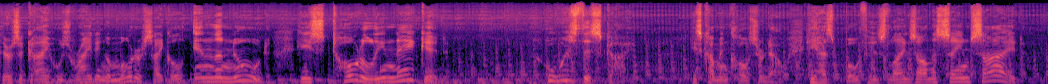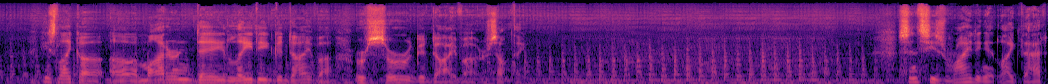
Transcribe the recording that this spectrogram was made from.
There's a guy who's riding a motorcycle in the nude. He's totally naked. Who is this guy? He's coming closer now. He has both his legs on the same side. He's like a, a modern day Lady Godiva or Sir Godiva or something. Since he's riding it like that,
